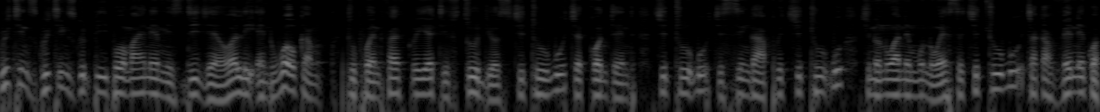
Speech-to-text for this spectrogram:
Greetings, greetings, good people. My name is DJ Holly, and welcome to Point Five Creative Studios. Chitubu che content, chitubu chisingapwi, chitubu chinonwa nemunhu wese, chitubu chakavhenekwa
